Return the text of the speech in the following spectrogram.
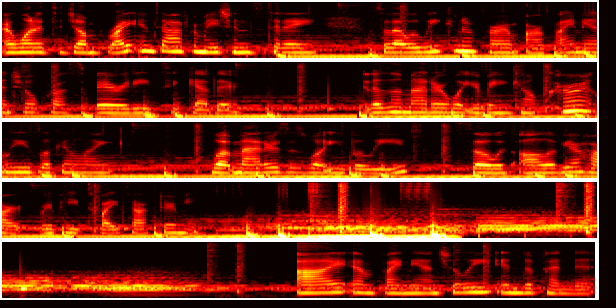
I wanted to jump right into affirmations today so that way we can affirm our financial prosperity together. It doesn't matter what your bank account currently is looking like, what matters is what you believe. So, with all of your heart, repeat twice after me. I am financially independent.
